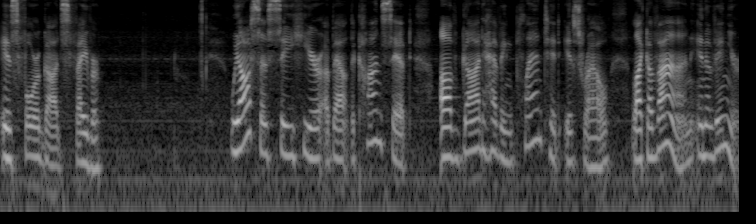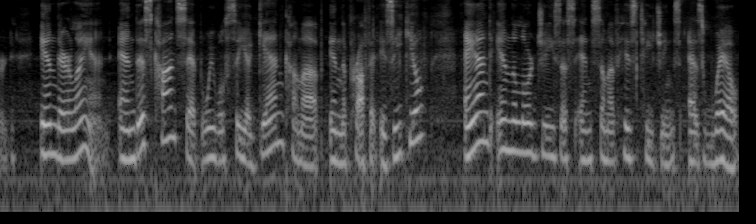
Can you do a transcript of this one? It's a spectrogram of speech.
is for God's favor. We also see here about the concept of God having planted Israel like a vine in a vineyard in their land. And this concept we will see again come up in the prophet Ezekiel and in the Lord Jesus and some of his teachings as well.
